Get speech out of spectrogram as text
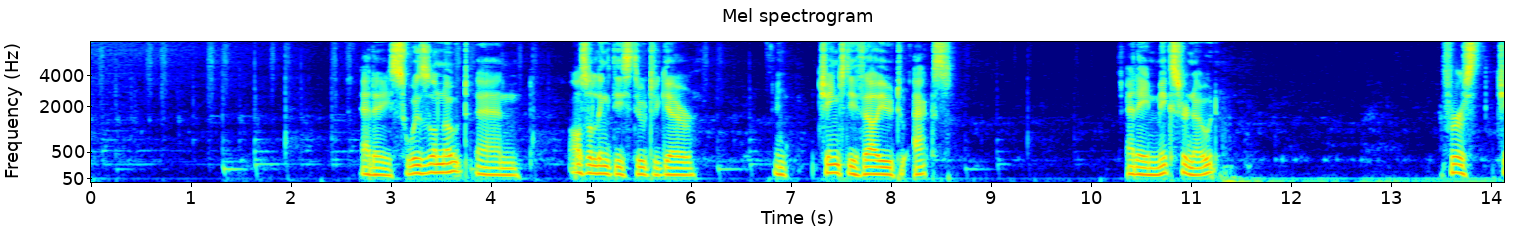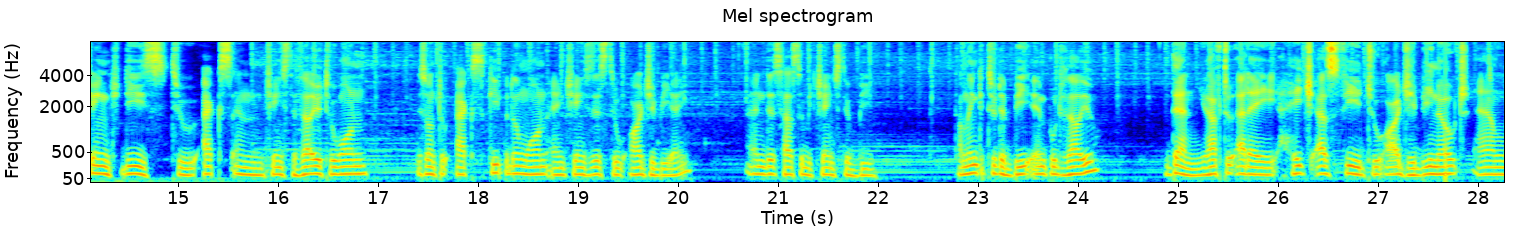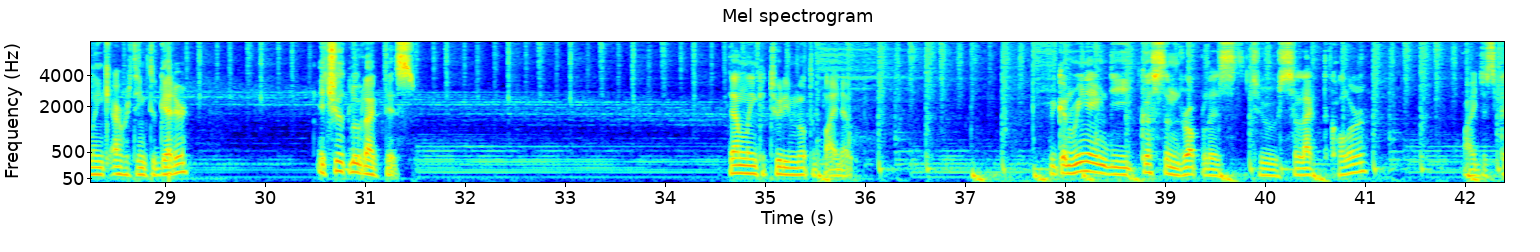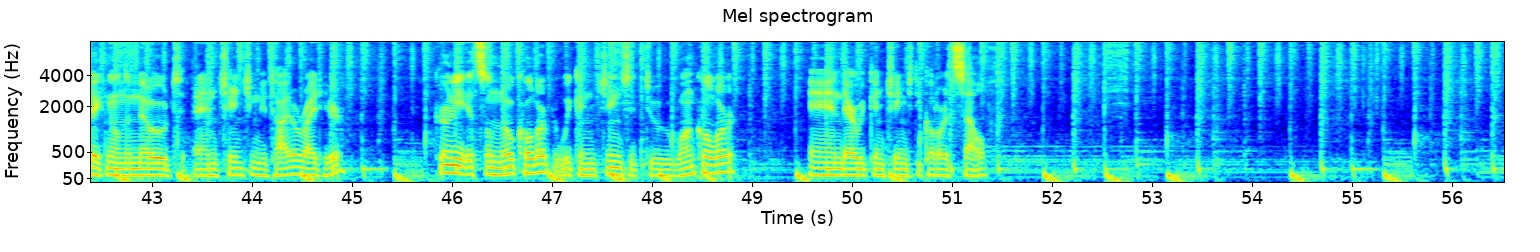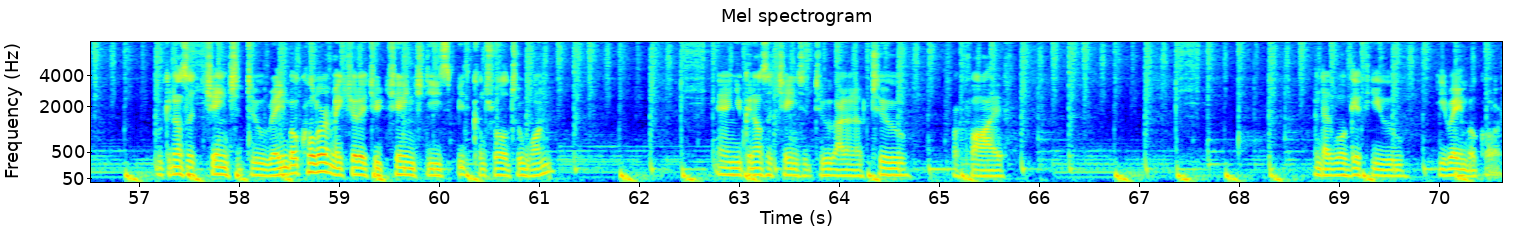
Add a swizzle node and also link these two together and change the value to X. Add a mixer node. First change these to X and change the value to 1. This one to X, keep it on 1 and change this to RGBA. And this has to be changed to B. Then link it to the B input value. Then you have to add a HSV to RGB node and link everything together. It should look like this. Then link it to the multiply node. We can rename the custom drop list to select color by just clicking on the node and changing the title right here. Currently it's on no color, but we can change it to one color and there we can change the color itself. We can also change it to rainbow color. Make sure that you change the speed control to 1. And you can also change it to, I don't know, 2 or 5. And that will give you the rainbow color.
